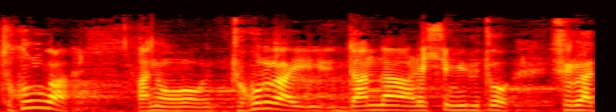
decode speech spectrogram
ところが、あの、ところが、だんだんあれしてみると、それは、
